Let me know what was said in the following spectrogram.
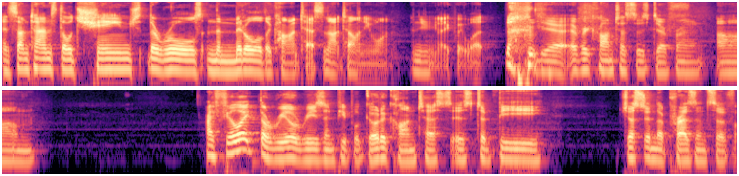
And sometimes they'll change the rules in the middle of the contest and not tell anyone. And then you're like, wait, what? yeah, every contest is different. Um, I feel like the real reason people go to contests is to be just in the presence of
